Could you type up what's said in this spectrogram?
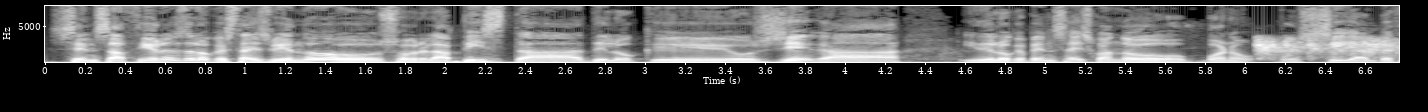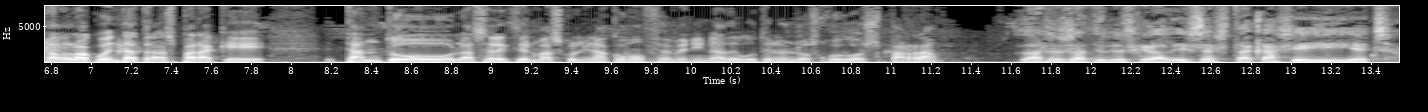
¿Sensaciones de lo que estáis viendo sobre la pista, de lo que os llega y de lo que pensáis cuando, bueno, pues sí, ha empezado la cuenta atrás para que tanto la selección masculina como femenina debuten en los Juegos? Parra. La sensación es que la lista está casi hecha.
